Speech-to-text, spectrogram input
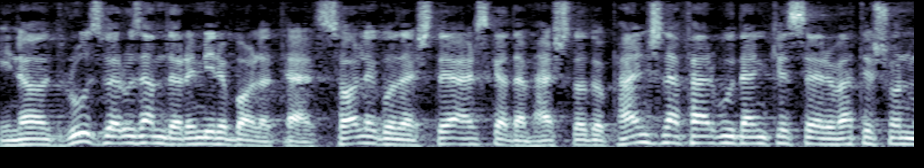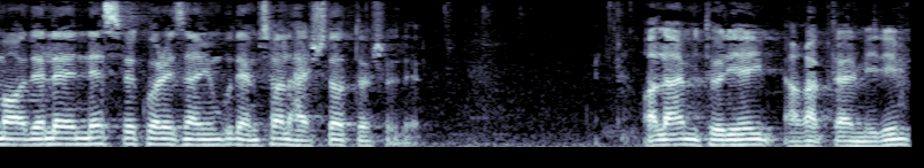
اینا روز به روز هم داره میره بالاتر. سال گذشته عرض کردم 85 نفر بودن که ثروتشون معادل نصف کره زمین بود امسال 80 تا شده. حالا همینطوری عقبتر میریم.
